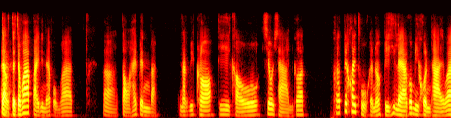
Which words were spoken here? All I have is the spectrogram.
แต่แต่จะว่าไปนี่นะ ผมว่าต่อให้เป็นแบบนักวิเคราะห์ที่เขาเชี่ยวชาญก็ก็ไม่ค่อยถูกกันเนาะปีที่แล้วก็มีคนทายว่า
